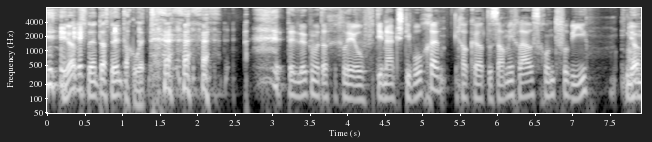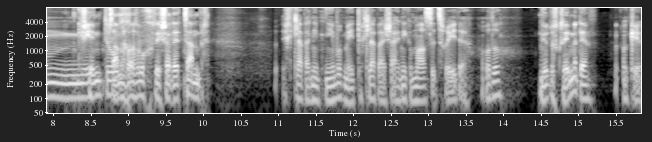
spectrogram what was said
Ja, das klingt, das klingt doch gut. dann schauen wir doch ein bisschen auf die nächste Woche. Ich habe gehört, der Sammy Klaus kommt vorbei. Ja, stimmt. Mittwoch. Zusammenfassungswoche ist schon Dezember. Ich glaube, er nimmt niemand mit. Ich glaube, er ist einigermaßen zufrieden, oder? Ja, das sehen wir dann. Okay.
